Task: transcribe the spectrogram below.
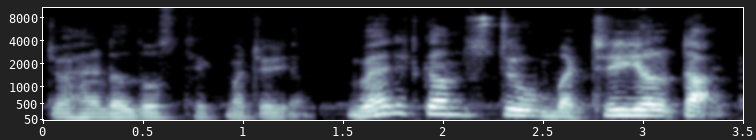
to handle those thick material. When it comes to material type,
